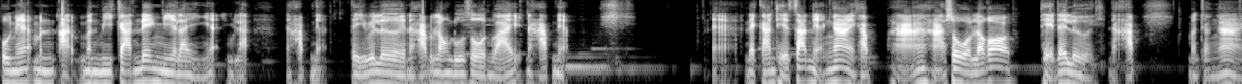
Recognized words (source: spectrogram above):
พวกเนี้ยมันอาจมันมีการเด้งมีอะไรอย่างเงี้ยอยู่ล้วนะครับเนี่ยตีไว้เลยนะครับ ลองดูโซนไว้นะครับเนี่ยในการเทรดสั้นเนี่ยง่ายครับ หาหาโซนแล้วก็เทรดได้เลยนะครับ มันจะง่าย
